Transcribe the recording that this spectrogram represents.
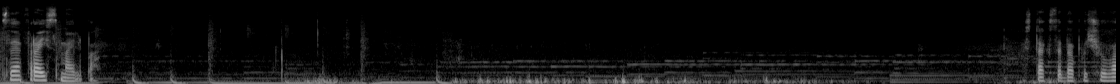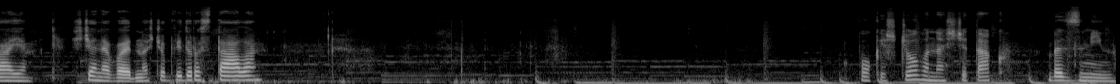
Це фрайсмельба. Ось так себе почуває. Ще не видно, щоб відростала. Поки що вона ще так без змін.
